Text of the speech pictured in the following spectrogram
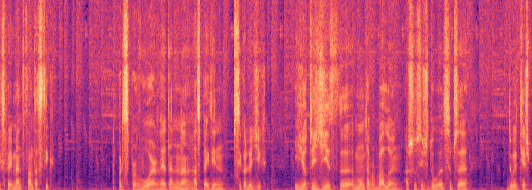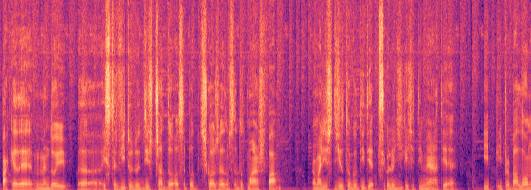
eksperiment fantastik për të sprovuar veten në aspektin psikologjik. Jo të gjithë mund ta përballojnë ashtu siç duhet, sepse duhet të jesh pak edhe mendoj i stërvitur, duhet të dish ça do, se po të shkosh vetëm se do të marrësh famë. Normalisht të gjithë këto goditje psikologjike që ti merr atje, i i përballon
